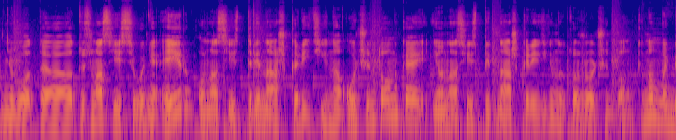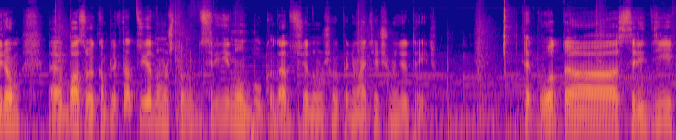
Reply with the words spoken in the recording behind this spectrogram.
Вот, э, то есть у нас есть сегодня Air, у нас есть тренажка ретина очень тонкая, и у нас есть пятнашка ретина тоже очень тонкая. Ну, мы берем э, базовую комплектацию, я думаю, что среди ноутбука, да, то есть я думаю, что вы понимаете, о чем идет речь. Так вот, э, среди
